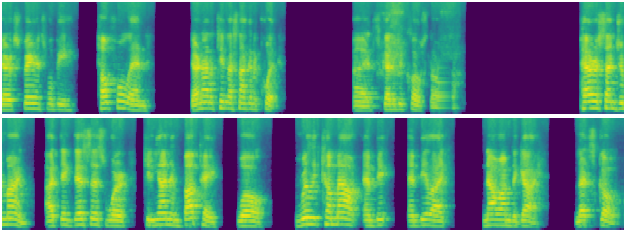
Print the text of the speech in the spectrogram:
Their experience will be helpful, and they're not a team that's not gonna quit. Uh, it's gonna be close though. Paris Saint Germain. I think this is where Kylian Mbappe will really come out and be and be like, now I'm the guy. Let's go.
